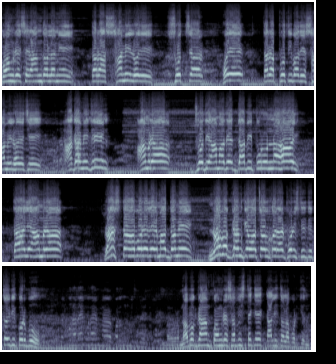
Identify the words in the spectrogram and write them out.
কংগ্রেসের আন্দোলনে তারা সামিল হয়ে সোচ্চার হয়ে তারা প্রতিবাদে সামিল হয়েছে আগামী দিন আমরা যদি আমাদের দাবি পূরণ না হয় তাহলে আমরা রাস্তা অবরোধের মাধ্যমে নবগ্রামকে অচল করার পরিস্থিতি তৈরি করব নবগ্রাম কংগ্রেস অফিস থেকে কালীতলা পর্যন্ত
